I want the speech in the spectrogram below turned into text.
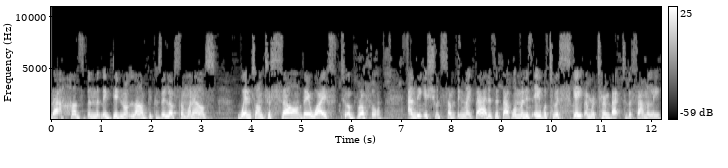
that husband that they did not love because they loved someone else went on to sell their wife to a brothel. And they issued something like that is if that woman is able to escape and return back to the family,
